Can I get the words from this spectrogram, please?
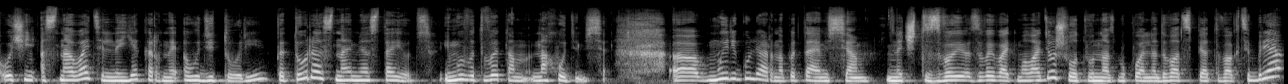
очень основательной якорной аудитории, которая с нами остается. И мы вот в этом находимся. Э, мы регулярно пытаемся значит, завоевать молодежь. Вот у нас буквально 25 октября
